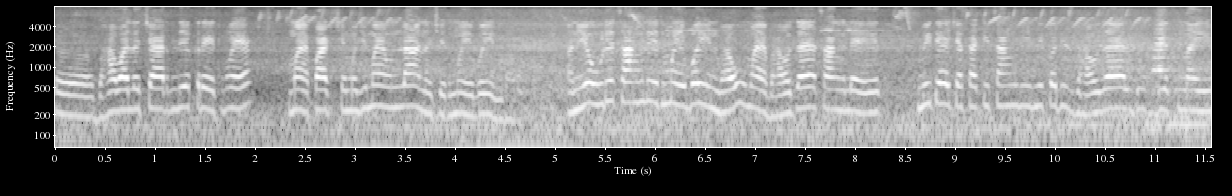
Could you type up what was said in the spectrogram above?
तर भावाला चार लेकरं आहेत माया माया पाठचे म्हणजे मायाहून लहानच आहेत माझे बहीण भाऊ आणि एवढे चांगले आहेत माझे बहीण भाऊ माझ्या भावजाया चांगल्या आहेत. मी त्याच्यासाठी चांगली मी कधीच भावजायाला दुःख देत नाही.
